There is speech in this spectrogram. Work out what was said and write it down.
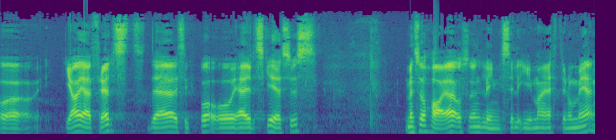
Og ja, jeg er frelst, det er jeg sikker på, og jeg elsker Jesus. Men så har jeg også en lengsel i meg etter noe mer.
